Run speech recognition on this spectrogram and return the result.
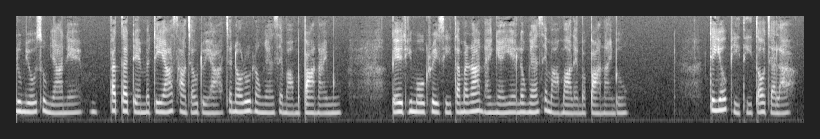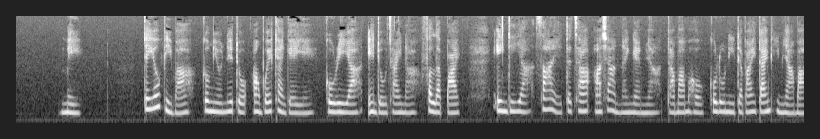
လူမျိုးစုများနဲ့ပတ်သက်တဲ့မတရားစာချုပ်တွေဟာကျွန်တော်တို့လုပ်ငန်းစဉ်မှာမပါနိုင်ဘူးဘယ်ဒီမိုကရေစီသမရနိုင်ငံရဲ့လုပ်ငန်းစဉ်မှာမှလည်းမပါနိုင်ဘူးတရုတ်ပြည်သည်တော့ကြလားမေတရုတ်ပြည်မှာကွန်မြူနစ်တို့အောင်ပွဲခံခဲ့ရင်ကိုရီးယားအင်ဒိုချိုင်းနာဖိလစ်ပိုင် အိန္ဒိယစတဲ့တခြားအာရှနိုင်ငံများဒါမှမဟုတ်ကိုလိုနီတပိုင်းတိုင်းပြည်များမှာ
